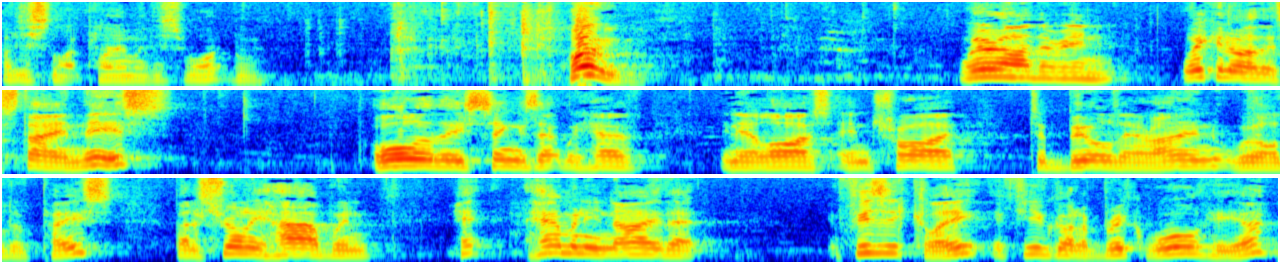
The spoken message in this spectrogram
I just like playing with this whiteboard. Whoa! We're either in, we can either stay in this, all of these things that we have in our lives and try to build our own world of peace. But it's really hard when. How many know that physically, if you've got a brick wall here,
